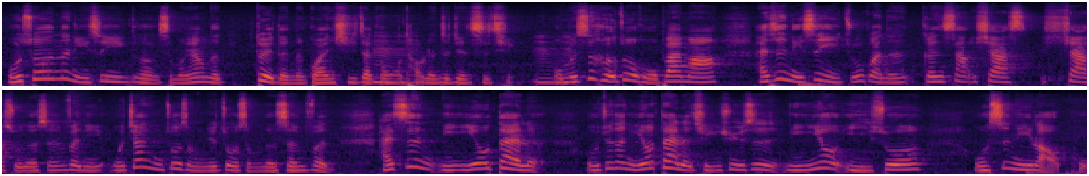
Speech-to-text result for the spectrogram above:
我说，那你是一个什么样的对等的关系，在跟我讨论这件事情？嗯、我们是合作伙伴吗？还是你是以主管的跟上下下属的身份？你我叫你做什么你就做什么的身份？还是你又带了？我觉得你又带了情绪，是你又以说我是你老婆，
